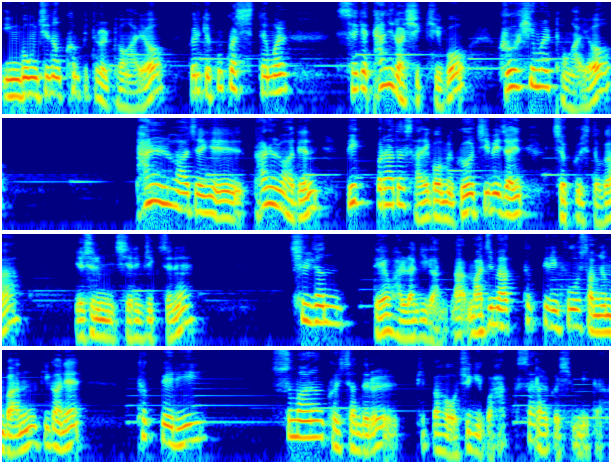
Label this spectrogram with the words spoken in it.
인공지능 컴퓨터를 통하여 그렇게 국가 시스템을 세계 단일화시키고 그 힘을 통하여 단일화제, 단일화된 빅브라더 사회가 오면 그 지배자인 적그리스도가 예수님 재림 직전에 7년 대환란 기간, 나- 마지막 특별히 후 3년 반 기간에 특별히 수많은 크리스찬들을 핍박하고 죽이고 학살할 것입니다.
